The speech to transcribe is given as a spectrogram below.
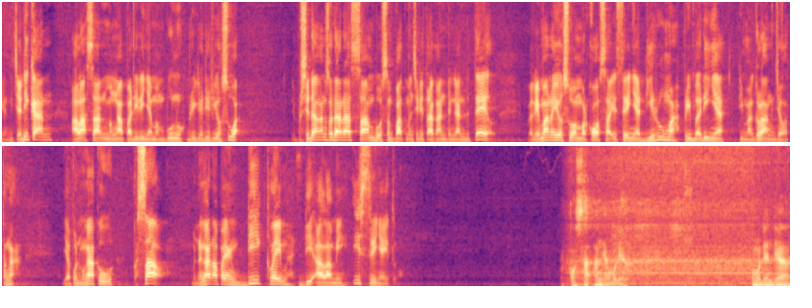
yang dijadikan alasan mengapa dirinya membunuh Brigadir Yosua. Di persidangan saudara Sambo sempat menceritakan dengan detail bagaimana Yosua merkosa istrinya di rumah pribadinya di Magelang, Jawa Tengah. Ia pun mengaku kesal mendengar apa yang diklaim dialami istrinya itu. Perkosaan yang mulia. Kemudian dia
